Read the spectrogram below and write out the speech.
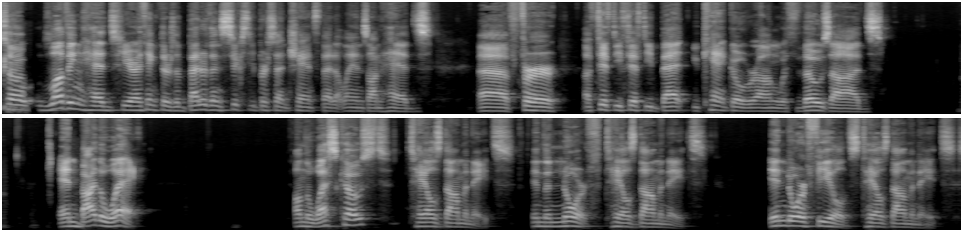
So loving heads here. I think there's a better than 60% chance that it lands on heads. Uh, for a 50-50 bet, you can't go wrong with those odds. And by the way, on the West Coast, tails dominates. In the North, tails dominates. Indoor fields, tails dominates.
